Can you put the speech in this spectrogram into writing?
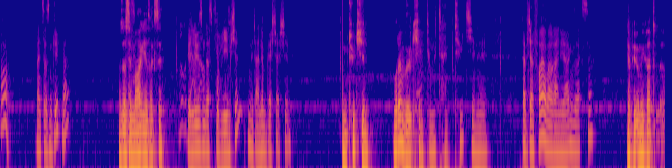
Oh, meinst du, das ist ein Gegner? Was ist das, der Magier, sagst du? Wir lösen das. Problemchen mit einem Becherchen. Ein Tütchen. Oder ein Wölkchen. Du mit deinem Tütchen, ey. Darf ich da einen Feuerball reinjagen, sagst du? Ich habe hier irgendwie gerade äh,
